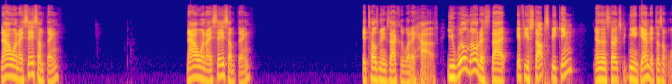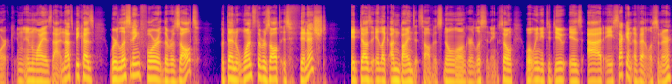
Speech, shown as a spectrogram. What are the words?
Now when I say something, now, when I say something, it tells me exactly what I have. You will notice that if you stop speaking and then start speaking again, it doesn't work. And, and why is that? And that's because we're listening for the result, but then once the result is finished, it does it like unbinds itself. It's no longer listening. So what we need to do is add a second event listener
